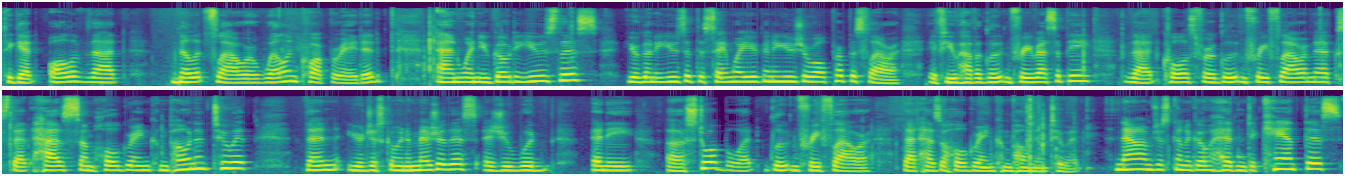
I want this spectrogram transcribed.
to get all of that millet flour well incorporated. And when you go to use this, you're going to use it the same way you're going to use your all-purpose flour. If you have a gluten-free recipe that calls for a gluten-free flour mix that has some whole grain component to it, then you're just going to measure this as you would any uh, store-bought gluten-free flour that has a whole grain component to it. Now I'm just going to go ahead and decant this.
